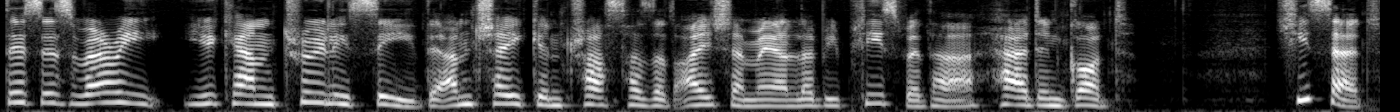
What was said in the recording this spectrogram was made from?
this is very, you can truly see the unshaken trust Hazrat Aisha, may Allah be pleased with her, had in God. She said,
